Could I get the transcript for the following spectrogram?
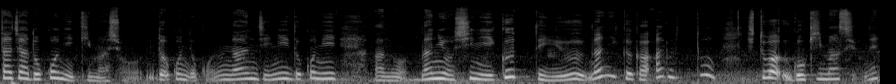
日じゃあどこに行きましょう？どこにどこ？何時に？どこに？あの何をしに行くっていう何かがあると人は動きますよね。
